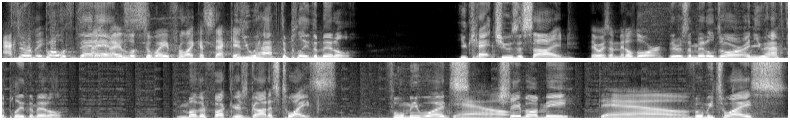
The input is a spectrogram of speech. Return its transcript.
Actually, they're both dead I, I looked away for like a second. You have to play the middle. You can't choose a side. there was a middle door. There's a middle door, and you have to play the middle. Motherfuckers got us twice. Fool me once, Damn. shame on me. Damn. Fool me twice,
